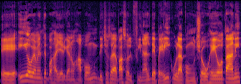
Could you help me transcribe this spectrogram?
Eh, y obviamente, pues ayer ganó Japón, dicho sea de paso, el final de película con Shohei Otani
